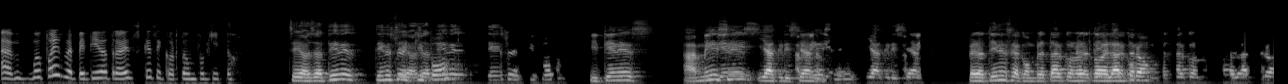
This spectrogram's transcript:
¿Me puedes repetir otra vez? Es que se cortó un poquito. Sí, o sea, tienes, tienes un Sí, o sea, equipo tienes, tienes un equipo y tienes a y Messi tienes y a a Cristiano, Messi y a Cristiano. pero tienes que completar con Pero otro delantero. con otro delantero.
